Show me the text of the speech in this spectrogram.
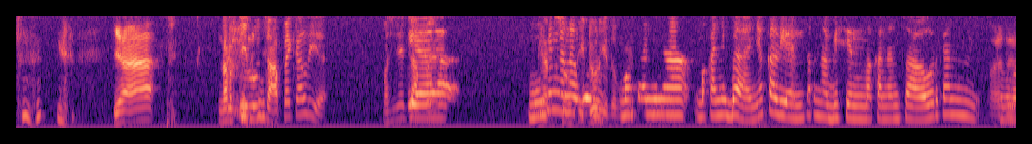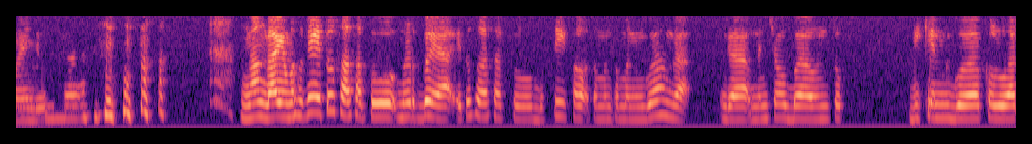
Ya ngerti lu capek kali ya? Maksudnya capek. ya mungkin karena tidur gua gitu, makannya makannya banyak kali ya ntar ngabisin makanan sahur kan Aduh. lumayan juga enggak enggak. Ya maksudnya itu salah satu menurut gue ya itu salah satu bukti kalau teman-teman gue nggak nggak mencoba untuk bikin gue keluar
